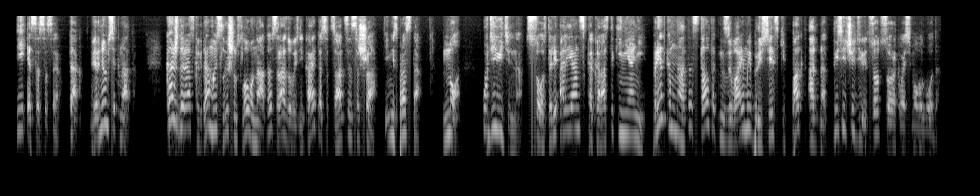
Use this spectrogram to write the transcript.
и СССР. Так, вернемся к НАТО. Каждый раз, когда мы слышим слово НАТО, сразу возникает ассоциация США. И неспроста. Но, удивительно, создали альянс как раз таки не они. Предком НАТО стал так называемый Брюссельский пакт 1948 года.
